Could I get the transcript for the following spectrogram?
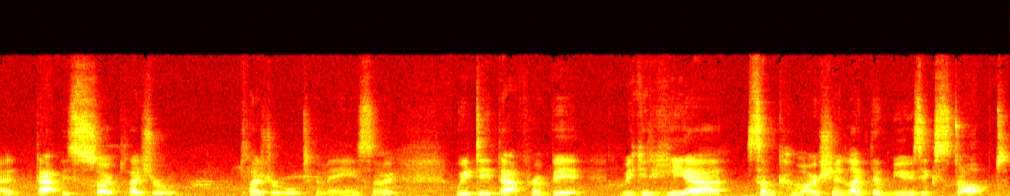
Uh, that is so pleasurable pleasurable to me. So we did that for a bit. We could hear some commotion, like the music stopped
